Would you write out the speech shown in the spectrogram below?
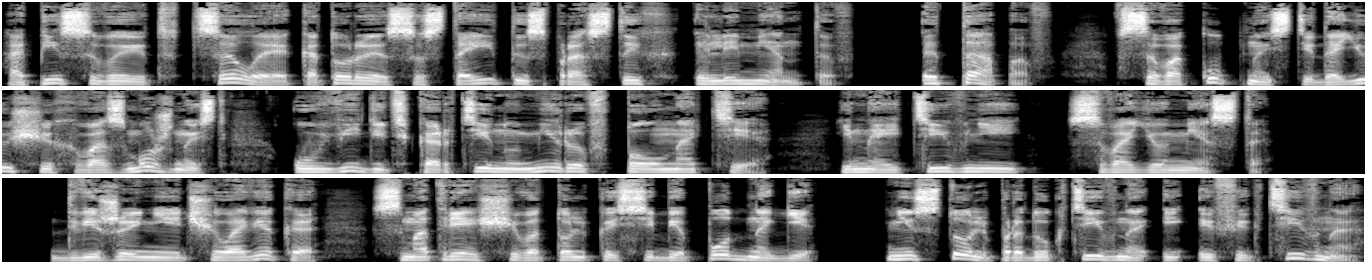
описывает целое, которое состоит из простых элементов, этапов, в совокупности дающих возможность увидеть картину мира в полноте и найти в ней свое место. Движение человека, смотрящего только себе под ноги, не столь продуктивно и эффективно,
